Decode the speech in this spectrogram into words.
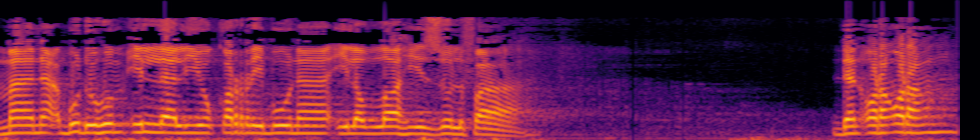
ma na'buduhum illa liyuqarribuna ila Allahi zulfa. Dan orang-orang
